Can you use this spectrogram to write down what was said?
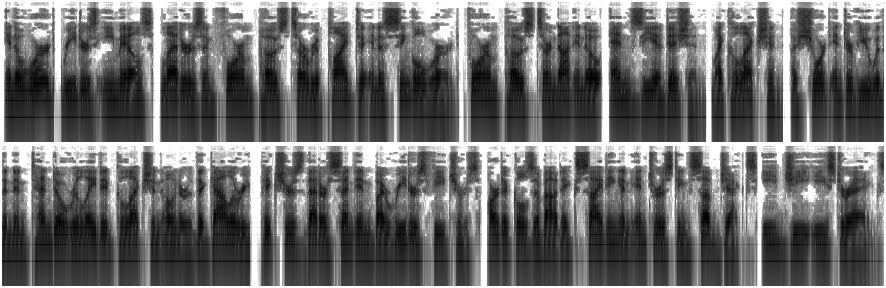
In a word, readers' emails, letters and forum posts are replied to in a single word forum posts are not in O.N.Z edition my collection, a short interview with a Nintendo-related collection owner The Gallery, pictures that are sent in by readers features, articles about exciting and interesting subjects e.g. Easter eggs,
